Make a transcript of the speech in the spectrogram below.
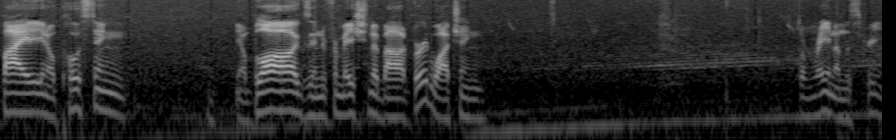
by you know posting you know blogs and information about bird watching the rain on the screen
